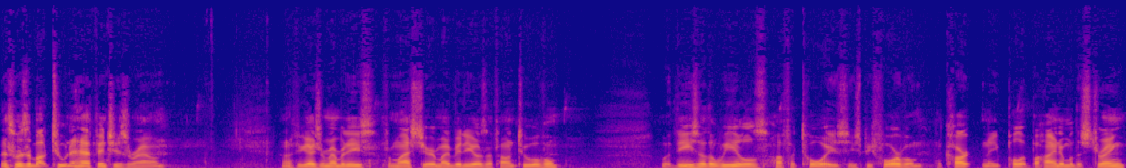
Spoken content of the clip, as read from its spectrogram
This was about two and a half inches around. I don't know if you guys remember these from last year in my videos. I found two of them. Well, these are the wheels off of toys. There used to be four of them. A cart, and they pull it behind them with a string.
